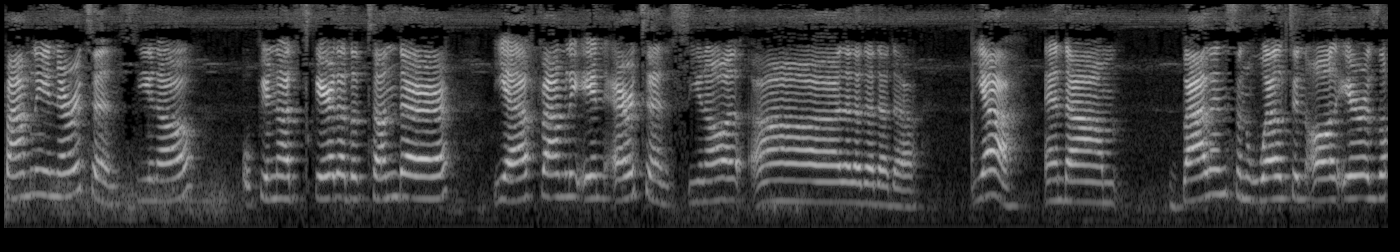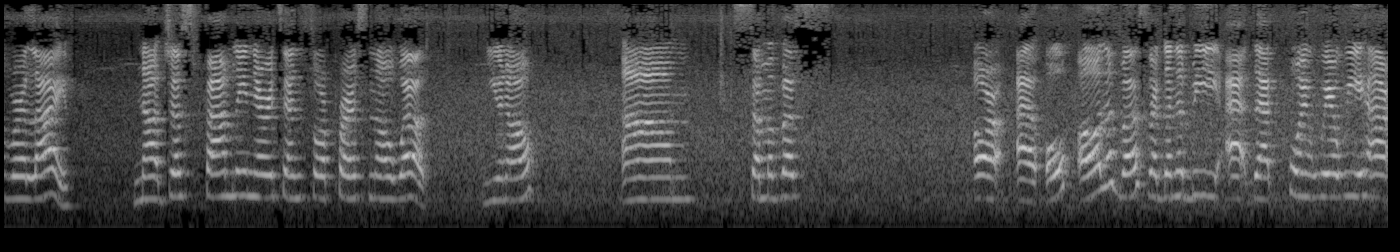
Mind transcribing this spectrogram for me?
family inheritance you know? Hope you're not scared of the thunder. Yeah family inheritance you know uh da, da, da, da, da. yeah and um balance and wealth in all areas of our life, not just family inheritance or personal wealth. You know, um, some of us, or I hope all of us, are gonna be at that point where we are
